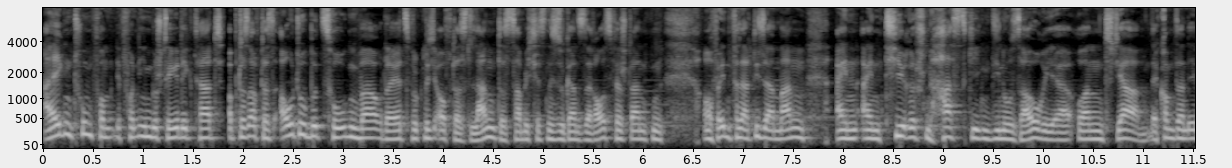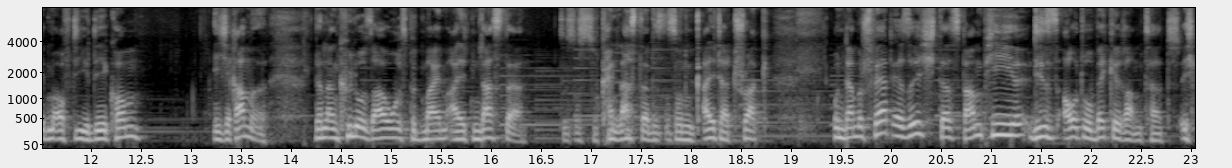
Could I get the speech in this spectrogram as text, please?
Eigentum von, von ihm bestätigt hat. Ob das auf das Auto bezogen war oder jetzt wirklich auf das Land, das habe ich jetzt nicht so ganz daraus verstanden. Auf jeden Fall hat dieser Mann einen, einen tierischen Hass gegen Dinosaurier. Und ja, er kommt dann eben auf die Idee, komm, ich ramme einen Ankylosaurus mit meinem alten Laster. Das ist so kein Laster, das ist so ein alter Truck. Und dann beschwert er sich, dass Bumpy dieses Auto weggerammt hat. Ich,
